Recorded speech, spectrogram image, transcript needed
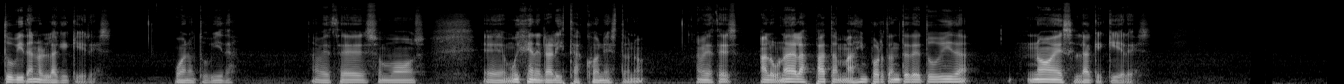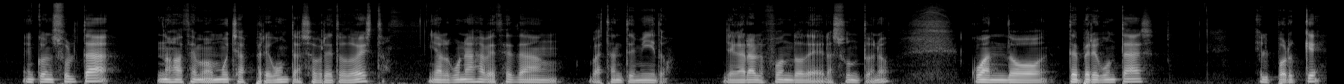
tu vida no es la que quieres. Bueno, tu vida. A veces somos eh, muy generalistas con esto, ¿no? A veces alguna de las patas más importantes de tu vida no es la que quieres. En consulta nos hacemos muchas preguntas sobre todo esto y algunas a veces dan bastante miedo llegar al fondo del asunto, ¿no? Cuando te preguntas el por qué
